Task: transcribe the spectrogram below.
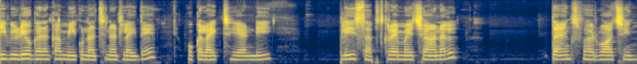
ఈ వీడియో కనుక మీకు నచ్చినట్లయితే ఒక లైక్ చేయండి. Please subscribe my channel thanks for watching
